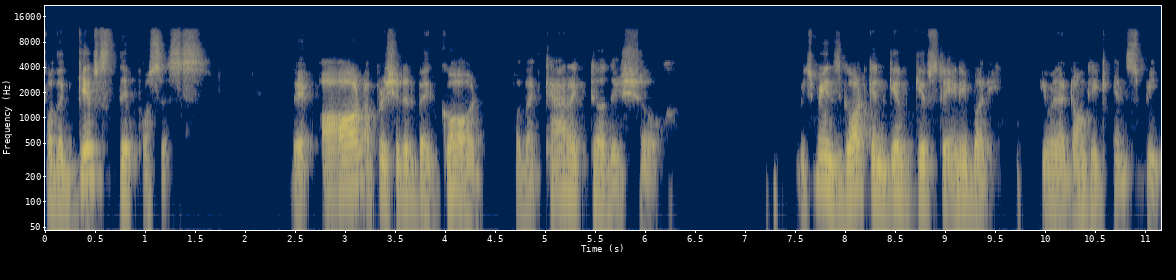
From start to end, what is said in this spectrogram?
for the gifts they possess. They are appreciated by God for the character they show, which means God can give gifts to anybody, even a donkey can speak.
